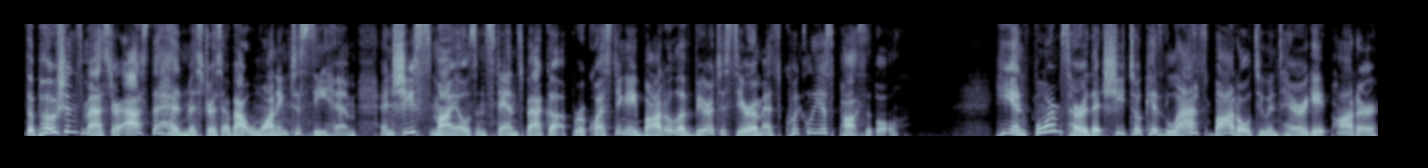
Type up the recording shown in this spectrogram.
The potions master asks the headmistress about wanting to see him, and she smiles and stands back up, requesting a bottle of Veritaserum as quickly as possible. He informs her that she took his last bottle to interrogate Potter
